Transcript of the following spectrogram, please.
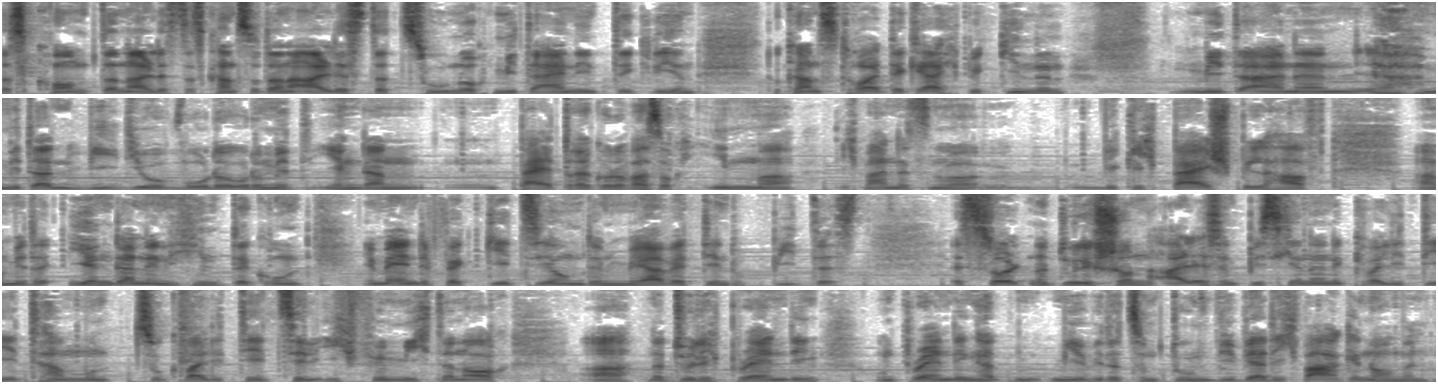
das kommt dann alles, das kannst du dann alles dazu noch mit einintegrieren. Du kannst heute gleich beginnen mit einem, ja, mit einem Video wo du, oder mit irgendeinem Beitrag oder was auch immer. Ich meine jetzt nur wirklich beispielhaft, äh, mit irgendeinem Hintergrund. Im Endeffekt geht es ja um den Mehrwert, den du bietest. Es sollte natürlich schon alles ein bisschen eine Qualität haben und zur Qualität zähle ich für mich dann auch äh, natürlich Branding und Branding hat mit mir wieder zum tun, wie werde ich wahrgenommen?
